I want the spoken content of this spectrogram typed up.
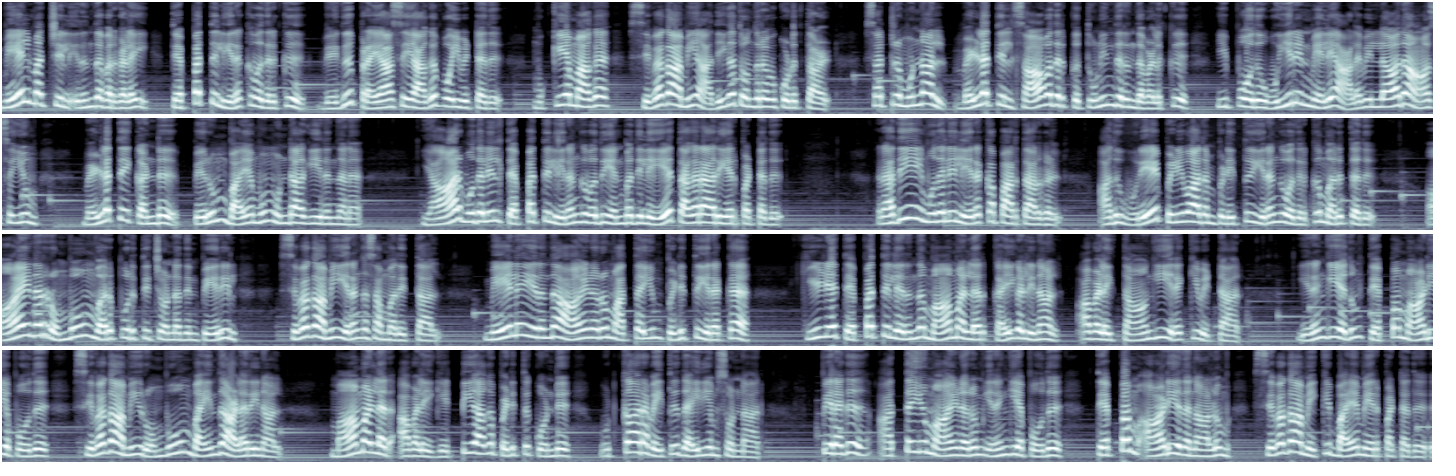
மேல்மச்சில் இருந்தவர்களை தெப்பத்தில் இறக்குவதற்கு வெகு பிரயாசையாக போய்விட்டது. முக்கியமாக சிவகாமி அதிக தொந்தரவு கொடுத்தாள். சற்று முன்னால் வெள்ளத்தில் சாவதற்கு துணிந்திருந்தவளுக்கு இப்போது உயிரின் மேலே அளவில்லாத ஆசையும் வெள்ளத்தைக் கண்டு பெரும் பயமும் உண்டாகியிருந்தன. யார் முதலில் தெப்பத்தில் இறங்குவது என்பதிலேயே தகராறு ஏற்பட்டது. ரதியை முதலில் இறக்க பார்த்தார்கள். அது ஒரே பிடிவாதம் பிடித்து இறங்குவதற்கு மறுத்தது. ஆயனர் ரொம்பவும் வற்புறுத்திச் சொன்னதின் பேரில் சிவகாமி இறங்க சம்மதித்தாள். மேலே இருந்த ஆயனரும் அத்தையும் பிடித்து இறக்க கீழே தெப்பத்திலிருந்து மாமல்லர் கைகளினால் அவளை தாங்கி இறக்கிவிட்டார். இறங்கியதும் தெப்பம் ஆடியபோது சிவகாமி ரொம்பவும் பயந்து அலறினாள். மாமல்லர் அவளை கெட்டியாக பிடித்துக்கொண்டு உட்கார வைத்து தைரியம் சொன்னார். பிறகு அத்தையும் ஆயனரும் இறங்கியபோது தெப்பம் ஆடியதனாலும் சிவகாமிக்கு பயம் ஏற்பட்டது.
